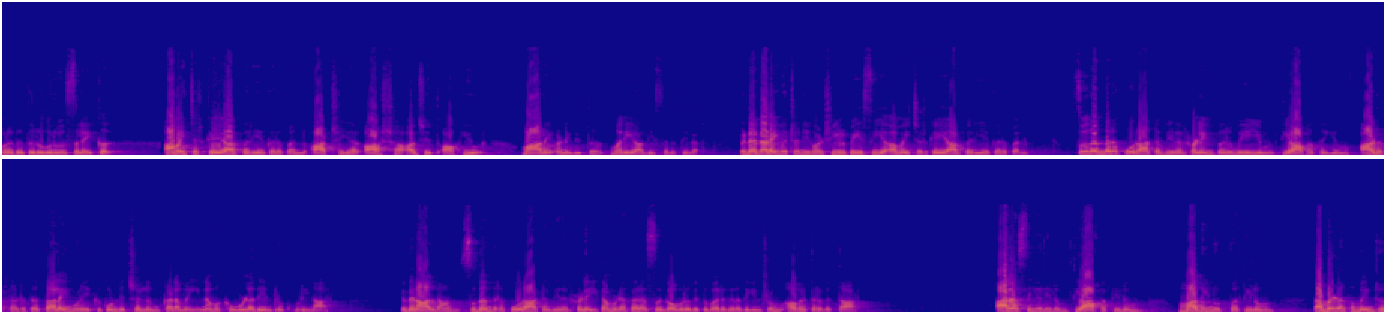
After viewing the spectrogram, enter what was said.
அவரது திருவுருவ சிலைக்கு அமைச்சர் கே ஆர் பெரியகருப்பன் ஆட்சியர் ஆஷா அஜித் ஆகியோர் மாலை அணிவித்து மரியாதை செலுத்தினர். பின்னர் நடைபெற்ற நிகழ்ச்சியில் பேசிய அமைச்சர் கே ஆர் பெரியகருப்பன் சுதந்திர போராட்ட வீரர்களின் பெருமையையும் தியாகத்தையும் அடுத்தடுத்த தலைமுறைக்கு கொண்டு செல்லும் கடமை நமக்கு உள்ளது என்று கூறினார். இதனால்தான் சுதந்திர போராட்ட வீரர்களை தமிழக அரசு கௌரவித்து வருகிறது என்றும் அவர் தெரிவித்தார். அரசியலிலும் தியாகத்திலும் மதிநுட்பத்திலும் தமிழகம் என்று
